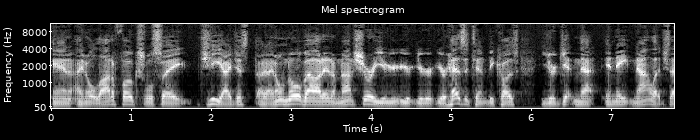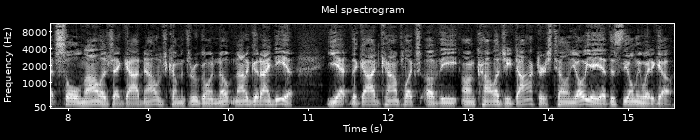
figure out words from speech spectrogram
And I know a lot of folks will say, gee, I just, I don't know about it. I'm not sure. You're, you're, you're, hesitant because you're getting that innate knowledge, that soul knowledge, that God knowledge coming through going, nope, not a good idea. Yet the God complex of the oncology doctors telling you, oh yeah, yeah, this is the only way to go.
